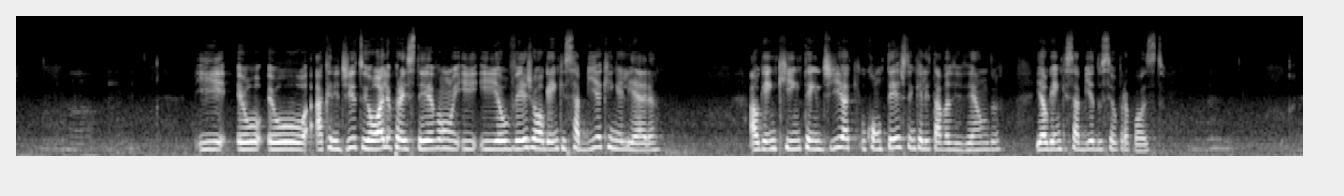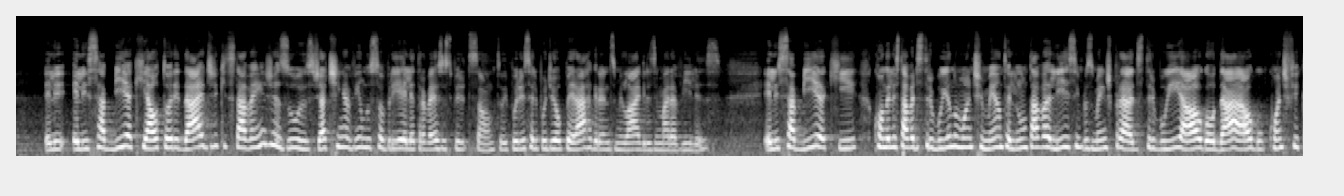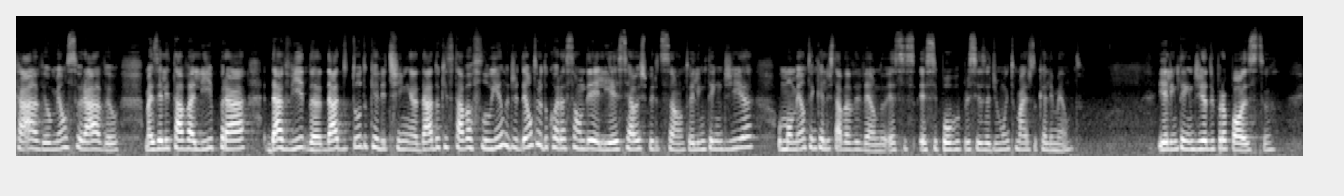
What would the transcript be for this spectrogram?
E eu, eu acredito e eu olho para Estevão e, e eu vejo alguém que sabia quem ele era alguém que entendia o contexto em que ele estava vivendo e alguém que sabia do seu propósito. Ele, ele sabia que a autoridade que estava em Jesus já tinha vindo sobre ele através do Espírito Santo, e por isso ele podia operar grandes milagres e maravilhas. Ele sabia que, quando ele estava distribuindo o mantimento, ele não estava ali simplesmente para distribuir algo ou dar algo quantificável, mensurável, mas ele estava ali para dar vida, dado tudo que ele tinha, dado que estava fluindo de dentro do coração dele. Esse é o Espírito Santo. Ele entendia o momento em que ele estava vivendo. Esse, esse povo precisa de muito mais do que alimento. E ele entendia de propósito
